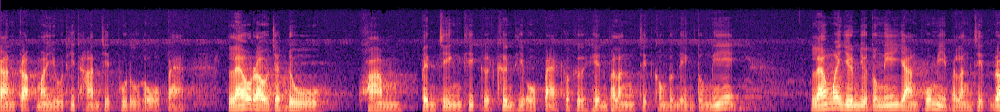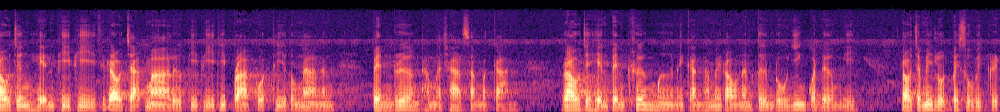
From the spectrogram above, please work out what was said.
การกลับมาอยู่ที่ฐานจิตผู้ดูของโอแปด แล้วเราจะดูความเป็นจริงที่เกิดขึ้นที่โอแปดก็คือเห็นพลังจิตของตนเองตรงนี้ แล้วเมื่อยืนอยู่ตรงนี้อย่างผู้มีพลังจิตเราจึงเห็นพีพีที่เราจากมาหรือพีพีที่ปรากฏที่อยู่ตรงหน้านั้น เป็นเรื่องธรรมชาติสัมการ เราจะเห็นเป็นเครื่องมือในการทำให้เรานั้นตื่นรู้ยิ่งกว่าเดิมอีก เราจะไม่หลุดไปสู่วิกฤต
